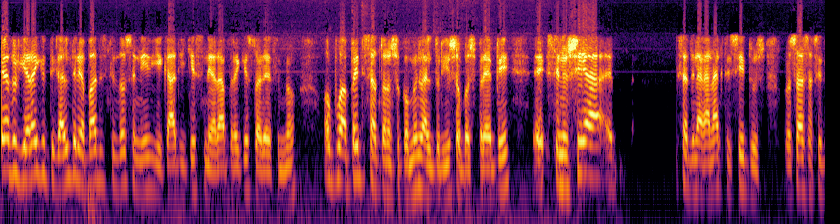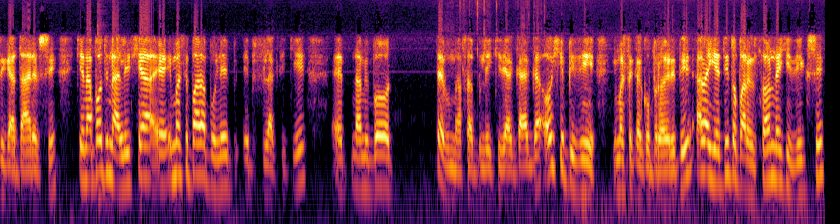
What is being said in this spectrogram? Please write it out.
Κύριε Δουλγεράκη, την καλύτερη απάντηση την δώσαν οι ίδιοι κάτοικοι και στην Εράπτρα και στο Ρέθυμνο όπου απέτησαν το νοσοκομείο να λειτουργήσει όπως πρέπει. Ε, στην ουσία έδειξαν την αγανάκτησή τους μπροστά σε αυτή την κατάρρευση. Και να πω την αλήθεια ε, είμαστε πάρα πολύ επιφυλακτικοί. Ε, να μην πω πιστεύουμε αυτά που λέει η κυρία Γκάγκα. Όχι επειδή είμαστε κακοπροαίρετοι αλλά γιατί το παρελθόν έχει δείξει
